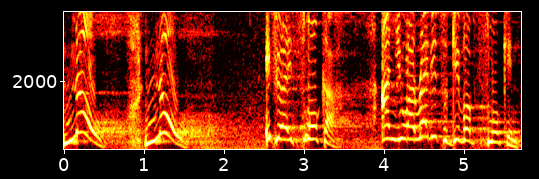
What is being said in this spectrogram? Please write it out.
No, no. A smoker and you are ready to give up smoking,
